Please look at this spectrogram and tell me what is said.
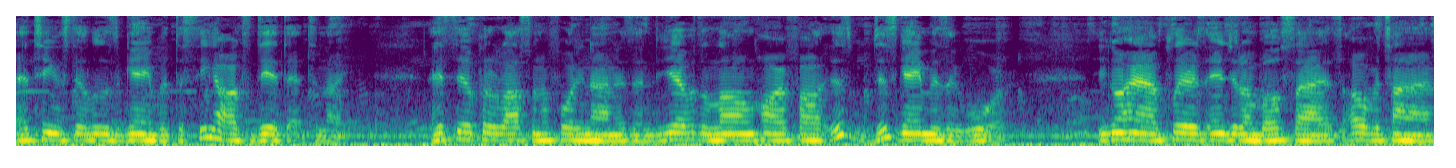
that team still lose the game. But the Seahawks did that tonight. They still put a loss on the 49ers. And yeah, it was a long, hard fought. This, this game is a war. You're going to have players injured on both sides, overtime.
